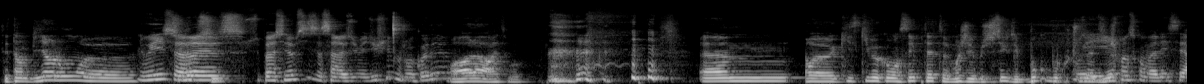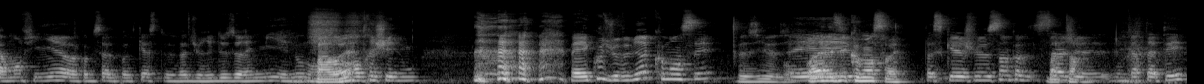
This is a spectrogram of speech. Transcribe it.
C'est un bien long. euh, Oui, c'est pas un synopsis, ça c'est un résumé du film, je reconnais. Voilà, arrête-vous. euh, euh, qui, qui veut commencer Peut-être. Moi, je sais que j'ai beaucoup, beaucoup de choses à Oui, je dire. pense qu'on va laisser Armand finir, comme ça le podcast va durer deux heures et demie et nous on Bah va ouais. rentrer chez nous. bah écoute, je veux bien commencer. Vas-y, vas-y. Et- Ouais, vas-y, commence, ouais. Parce que je le sens comme ça, je, vais me faire taper.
